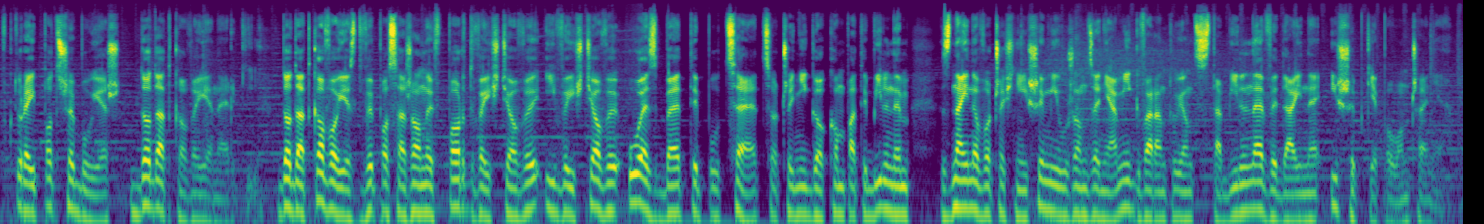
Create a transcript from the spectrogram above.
w której potrzebujesz dodatkowej energii. Dodatkowo jest wyposażony w port wejściowy i wyjściowy USB typu C, co czyni go kompatybilnym z najnowocześniejszymi urządzeniami, gwarantując stabilne, wydajne i szybkie połączenie.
